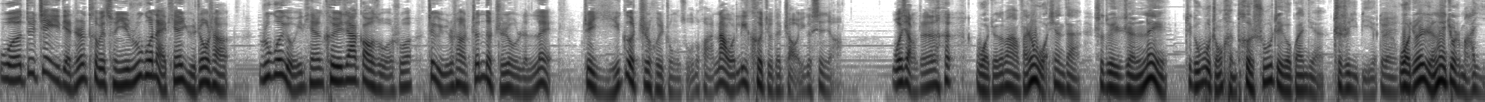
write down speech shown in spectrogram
我对这一点真是特别存疑。如果哪天宇宙上，如果有一天科学家告诉我说这个宇宙上真的只有人类这一个智慧种族的话，那我立刻就得找一个信仰。我讲真，我觉得吧，反正我现在是对人类这个物种很特殊这个观点嗤之以鼻。对，我觉得人类就是蚂蚁，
